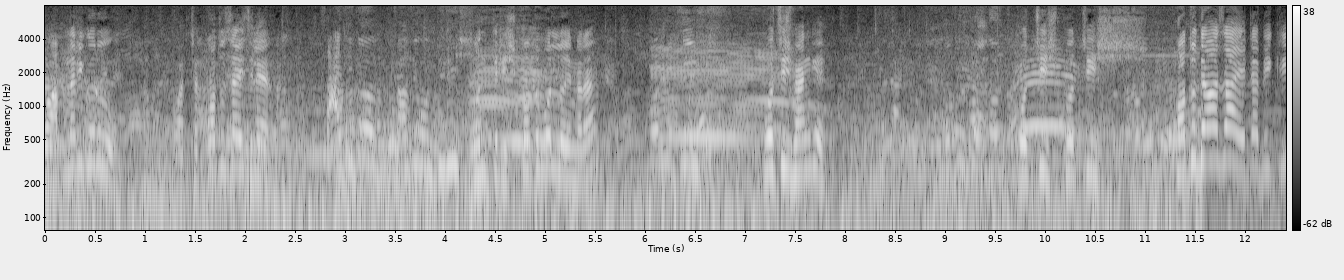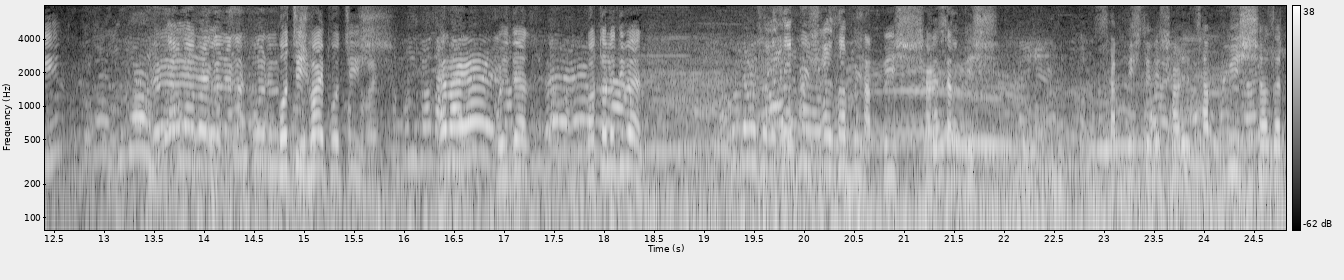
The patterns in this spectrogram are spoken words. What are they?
ও আপনারই গরু? ও আচ্ছা কত চাইছিলেন? চাইছি তো চাইছি উনত্রিশ। উনত্রিশ কত বলল এনারা? পঁচিশ ভাঙ্গে? পঁচিশ পঁচিশ। কত দেওয়া যায় এটা বিক্রি? পঁচিশ ভাই পঁচিশ। কত হলে দিবেন? ছাব্বিশ সাড়ে ছাব্বিশ। ছাব্বিশ থেকে সাড়ে ছাব্বিশ হাজার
